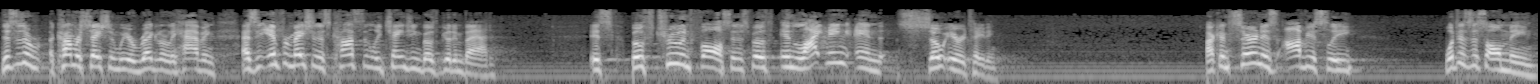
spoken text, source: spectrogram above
This is a, a, conversation we are regularly having as the information is constantly changing both good and bad. It's both true and false, and it's both enlightening and so irritating. Our concern is obviously, what does this all mean?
